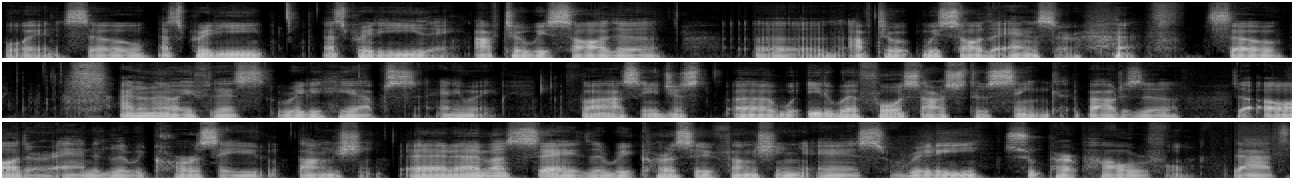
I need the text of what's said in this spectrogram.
for it. So that's pretty that's pretty easy. After we saw the uh, after we saw the answer. so I don't know if this really helps anyway. For us, it just uh, it will force us to think about the the order and the recursive function. And I must say the recursive function is really super powerful that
